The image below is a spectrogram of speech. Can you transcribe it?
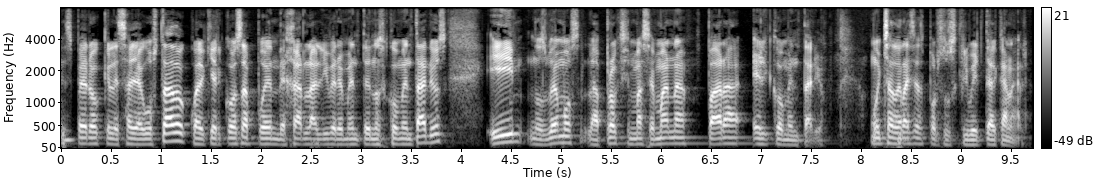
Espero que les haya gustado. Cualquier cosa pueden dejarla libremente en los comentarios y nos vemos la próxima semana para el comentario. Muchas gracias por suscribirte al canal.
